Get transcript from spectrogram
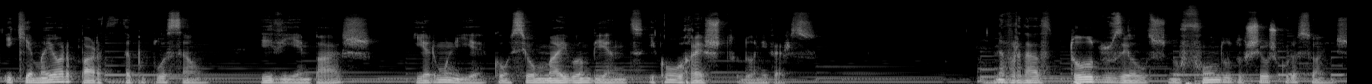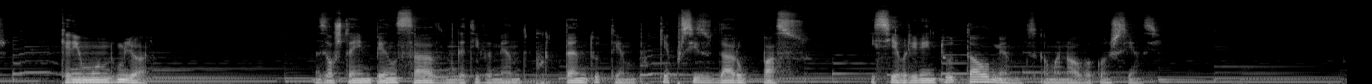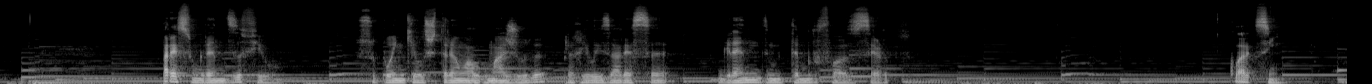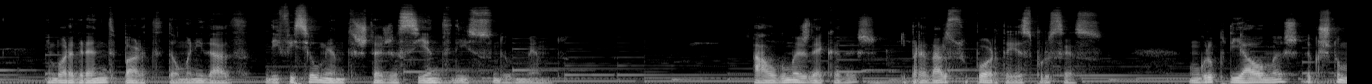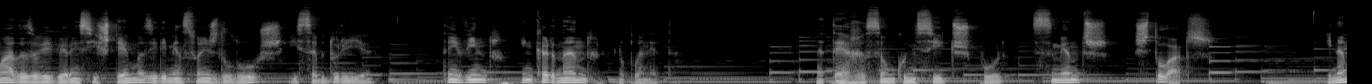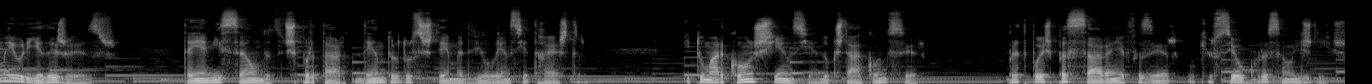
e que a maior parte da população vivia em paz e harmonia com o seu meio ambiente e com o resto do universo. Na verdade, todos eles, no fundo dos seus corações, querem um mundo melhor. Mas eles têm pensado negativamente por tanto tempo que é preciso dar o passo e se abrirem totalmente a uma nova consciência. Parece um grande desafio. Suponho que eles terão alguma ajuda para realizar essa grande metamorfose, certo? Claro que sim. Embora grande parte da humanidade dificilmente esteja ciente disso no momento. Há algumas décadas, e para dar suporte a esse processo, um grupo de almas acostumadas a viver em sistemas e dimensões de luz e sabedoria tem vindo encarnando no planeta na Terra são conhecidos por sementes estelares e, na maioria das vezes, têm a missão de despertar dentro do sistema de violência terrestre e tomar consciência do que está a acontecer, para depois passarem a fazer o que o seu coração lhes diz.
